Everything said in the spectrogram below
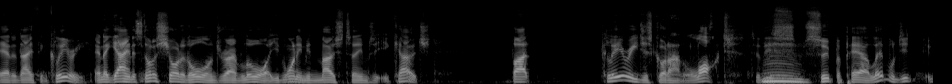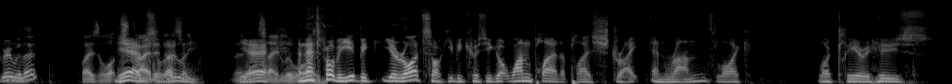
out of Nathan Cleary. And again, it's not a shot at all on Jarome Luai. You'd want him in most teams that you coach. But Cleary just got unlocked to this Mm. superpower level. Do you agree with that? Plays a lot Yeah, straighter, doesn't absolutely. he? Than, yeah, say, Luai. and that's probably it. You're right, Socky, because you've got one player that plays straight and runs like like Cleary, who's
